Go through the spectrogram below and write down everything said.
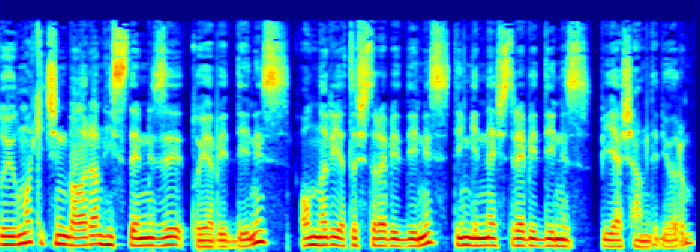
Duyulmak için bağıran hislerinizi duyabildiğiniz, onları yatıştırabildiğiniz, dinginleştirebildiğiniz yaşayabildiğiniz bir yaşam diliyorum.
